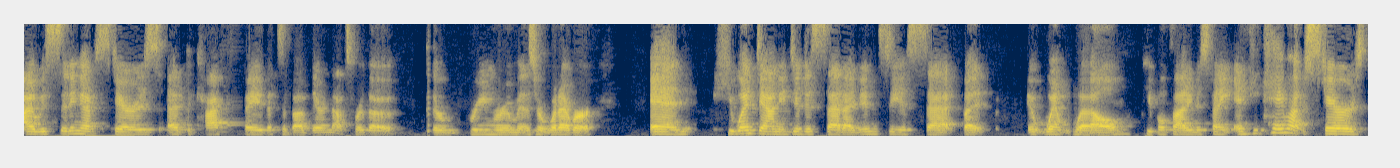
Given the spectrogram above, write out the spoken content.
I was sitting upstairs at the cafe that's above there, and that's where the their green room is or whatever. And he went down, he did a set. I didn't see a set, but it went well. People thought he was funny. And he came upstairs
